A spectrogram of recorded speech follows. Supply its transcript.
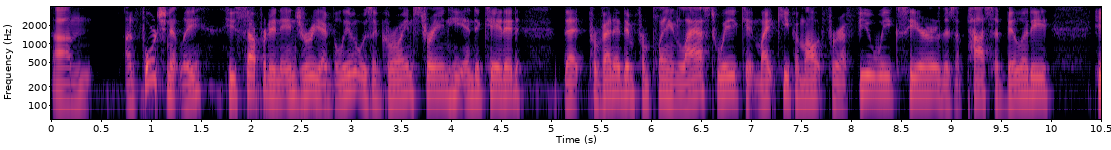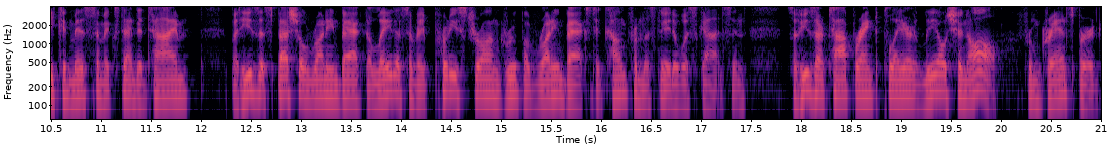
Um, unfortunately, he suffered an injury. I believe it was a groin strain, he indicated, that prevented him from playing last week. It might keep him out for a few weeks here. There's a possibility he could miss some extended time. But he's a special running back, the latest of a pretty strong group of running backs to come from the state of Wisconsin. So he's our top ranked player, Leo Chenal from Grantsburg,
